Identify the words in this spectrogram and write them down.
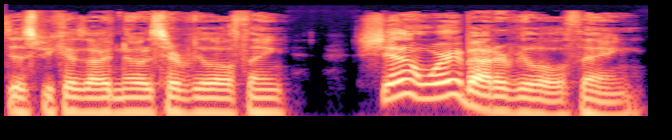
just because I would notice every little thing. She doesn't worry about every little thing.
